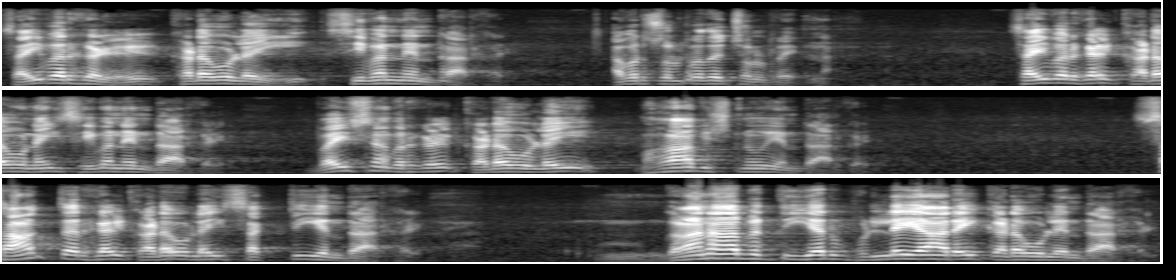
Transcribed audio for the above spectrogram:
சைவர்கள் கடவுளை சிவன் என்றார்கள். அவர் சொல்கிறதை சொல்கிறேன் நான். சைவர்கள் கடவுளை சிவன் என்றார்கள். வைஷ்ணவர்கள் கடவுளை மகாவிஷ்ணு என்றார்கள். சாக்தர்கள் கடவுளை சக்தி என்றார்கள். கானாபத்தியர் பிள்ளையாரை கடவுள் என்றார்கள்.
